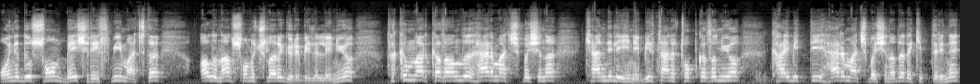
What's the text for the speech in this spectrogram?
oynadığı son 5 resmi maçta alınan sonuçlara göre belirleniyor. Takımlar kazandığı her maç başına kendi lehine bir tane top kazanıyor. Kaybettiği her maç başına da rakiplerine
